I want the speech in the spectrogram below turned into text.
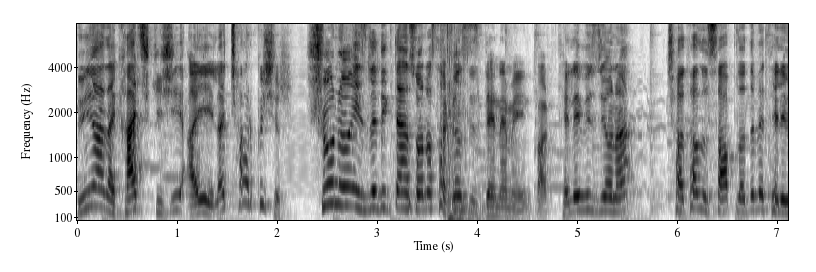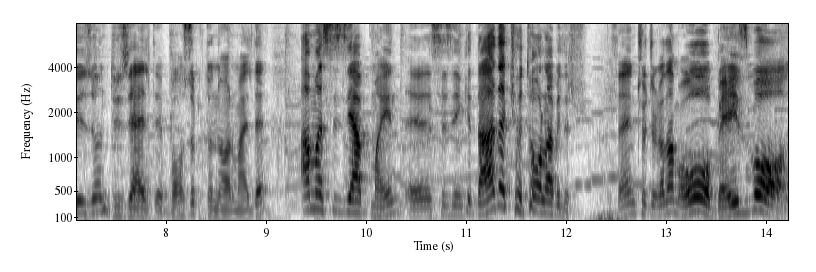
Dünyada kaç kişi ayıyla çarpışır? Şunu izledikten sonra sakın siz denemeyin. Bak televizyona çatalı sapladı ve televizyon düzeldi. Bozuktu normalde. Ama siz yapmayın. Ee, sizinki daha da kötü olabilir. Sen çocuk adam. Oo beyzbol.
